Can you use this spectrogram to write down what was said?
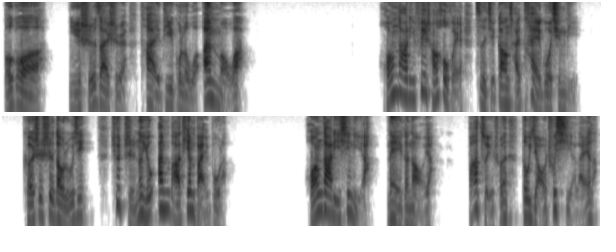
不过你实在是太低估了我安某啊！黄大力非常后悔自己刚才太过轻敌，可是事到如今，却只能由安霸天摆布了。黄大力心里啊，那个恼呀，把嘴唇都咬出血来了。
